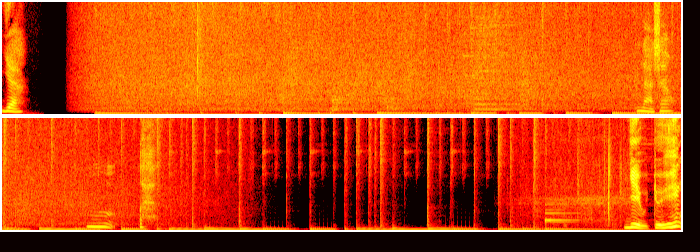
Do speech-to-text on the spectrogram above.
Dạ Là sao Nhiều chuyện.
